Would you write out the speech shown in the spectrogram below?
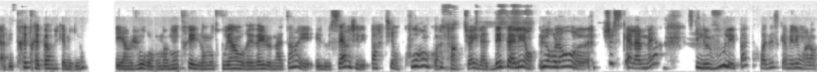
avait très, très peur du caméléon. Et un jour, on m'a montré, ils en ont trouvé un au réveil le matin, et, le Serge, il est parti en courant, quoi. Enfin, tu vois, il a détalé en hurlant jusqu'à la mer qu'il ne voulait pas croiser ce caméléon. Alors,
